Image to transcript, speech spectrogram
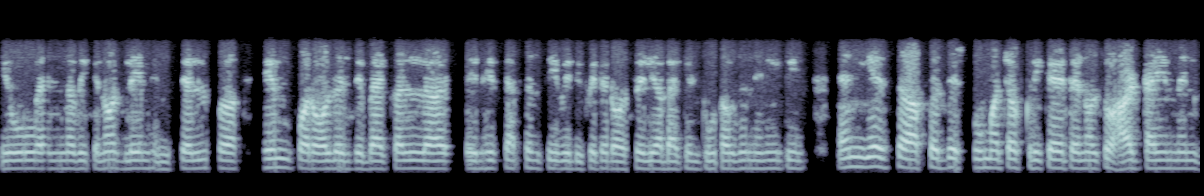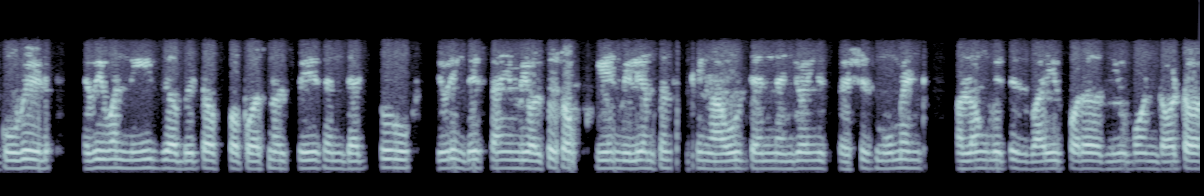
you, and we cannot blame himself, uh, him for all this debacle. Uh, in his captaincy, we defeated Australia back in 2018, and yes, after this too much of cricket and also hard time and COVID, everyone needs a bit of uh, personal space, and that too during this time we also saw Kane Williamson sitting out and enjoying his precious moment along with his wife for a newborn daughter.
